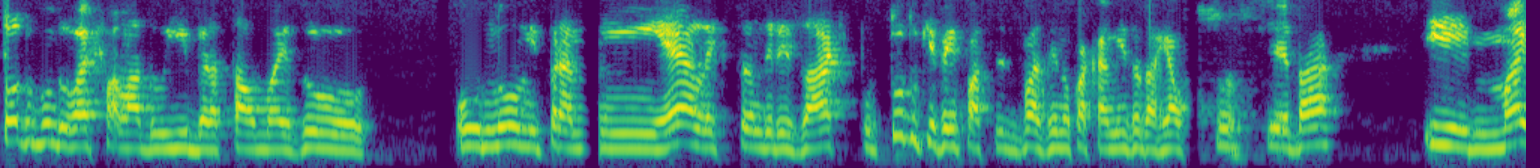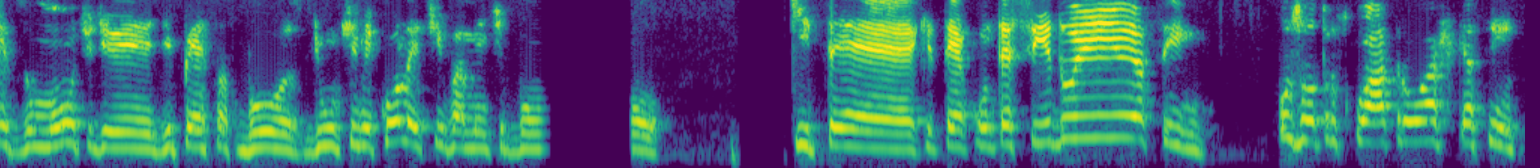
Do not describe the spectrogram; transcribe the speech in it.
todo mundo vai falar do Ibra tal, mas o, o nome para mim é Alexander Isaac, por tudo que vem fazendo com a camisa da Real Sociedade e mais um monte de, de peças boas, de um time coletivamente bom que tem, que tem acontecido e assim, os outros quatro eu acho que assim,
